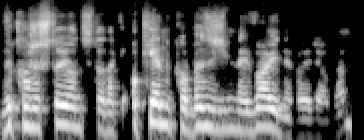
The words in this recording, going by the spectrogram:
wykorzystując to takie okienko bez zimnej wojny, powiedziałbym,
